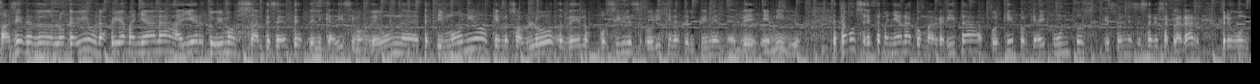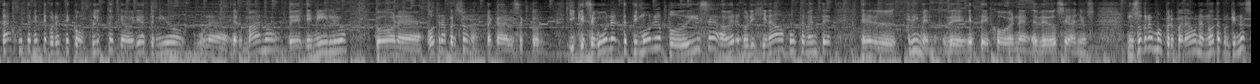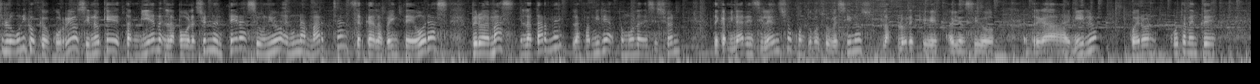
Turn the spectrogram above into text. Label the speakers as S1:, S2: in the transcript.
S1: Así es, desde Longaví, una fría mañana. Ayer tuvimos antecedentes delicadísimos de un eh, testimonio que nos habló de los posibles orígenes del crimen de Emilio. Estamos esta mañana con Margarita, ¿por qué? Porque hay puntos que son necesarios aclarar. Preguntar justamente por este conflicto que habría tenido un hermano de Emilio con eh, otra persona de acá del sector y que según el testimonio pudiese haber originado justamente el crimen de este joven de 12 años. Nosotros hemos preparado una nota porque no es lo único que ocurrió, sino que también la población entera se unió en una marcha cerca de las 20 horas, pero además en la tarde la familia tomó la decisión de caminar en silencio junto con sus vecinos. Las flores que habían sido entregadas a Emilio fueron justamente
